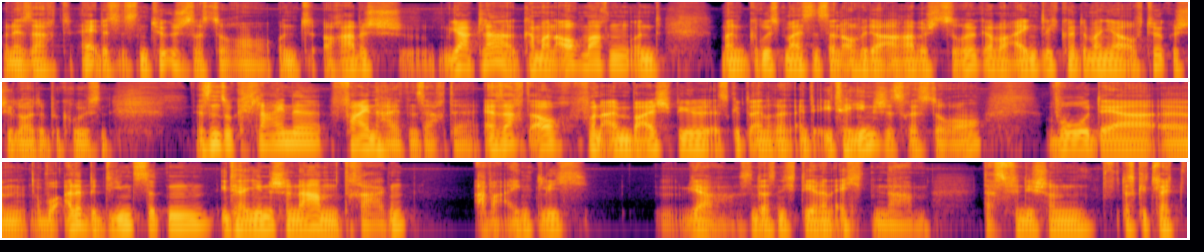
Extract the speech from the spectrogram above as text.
Und er sagt, hey, das ist ein türkisches Restaurant. Und Arabisch, ja klar, kann man auch machen und man grüßt meistens dann auch wieder Arabisch zurück, aber eigentlich könnte man ja auf Türkisch die Leute begrüßen. Das sind so kleine Feinheiten, sagt er. Er sagt auch von einem Beispiel, es gibt ein, ein italienisches Restaurant, wo der, ähm, wo alle Bediensteten italienische Namen tragen, aber eigentlich, äh, ja, sind das nicht deren echten Namen. Das finde ich schon, das geht vielleicht,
